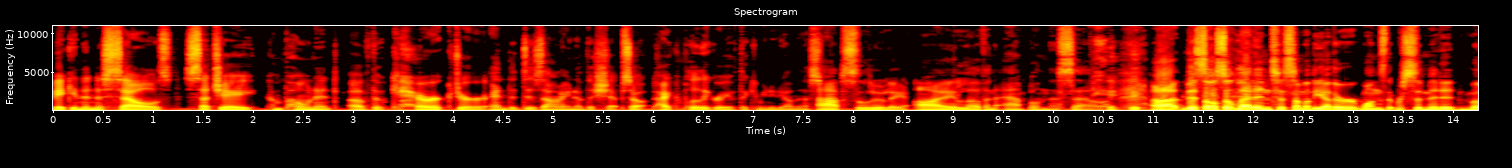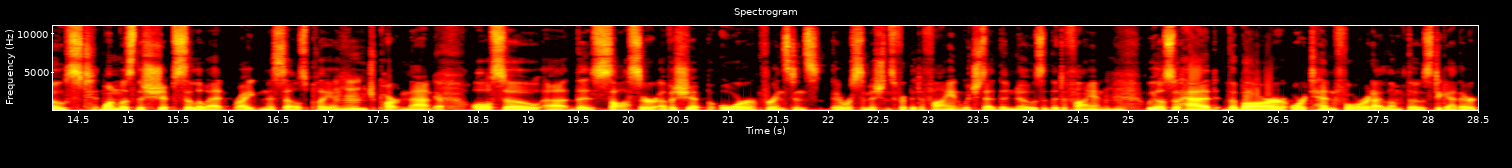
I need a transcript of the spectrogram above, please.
making the nacelles such a component of the character and the design of the ship. So I completely agree with the community on this. Absolutely. I love an ample nacelle. uh, this also led into some of the other ones that were submitted most. One was the ship silhouette, right? Nacelles play a mm-hmm. huge part in that. Yep. Also, uh, the saucer of a ship, or for instance, there were submissions for the Defiant, which said the nose of the Defiant. Mm-hmm. We also had the bar or 10 forward. I lumped those together.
